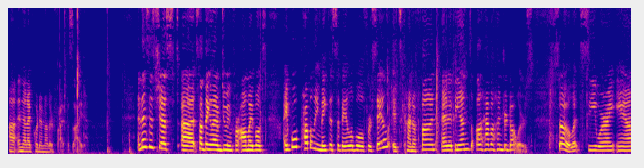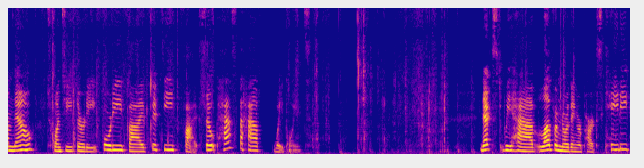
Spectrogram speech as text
Uh, and then I put another five aside. And this is just uh, something that I'm doing for all my books. I will probably make this available for sale. It's kind of fun. And at the end, I'll have a $100. So let's see where I am now. 20, 30, 45, 55. So past the halfway point. Next, we have Love from Northanger Park's Katie.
